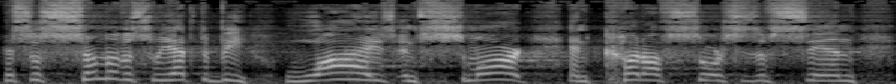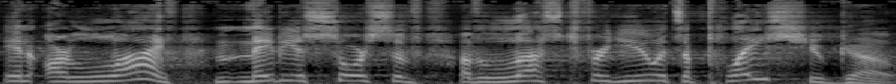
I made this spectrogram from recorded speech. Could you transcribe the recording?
And so, some of us, we have to be wise and smart and cut off sources of sin in our life. Maybe a source of, of lust for you, it's a place you go,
